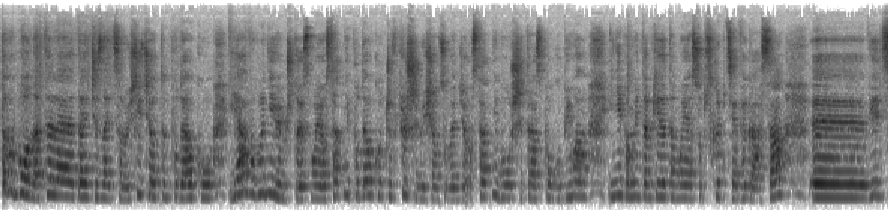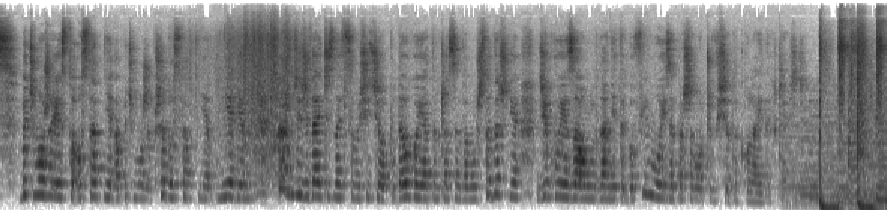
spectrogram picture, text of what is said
To by było na tyle. Dajcie znać, co myślicie o tym pudełku. Ja w ogóle nie wiem, czy to jest moje ostatnie pudełko, czy w przyszłym miesiącu będzie ostatnie, bo już się teraz pogubiłam i nie pamiętam, kiedy ta moja subskrypcja wygasa. Yy, więc być może jest to ostatnie, a być może przedostatnie. Nie wiem. W każdym razie dajcie znać, co myślicie o pudełku. Ja tymczasem Wam już serdecznie dziękuję za oglądanie tego filmu i zapraszam oczywiście do kolejnych. Cześć!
